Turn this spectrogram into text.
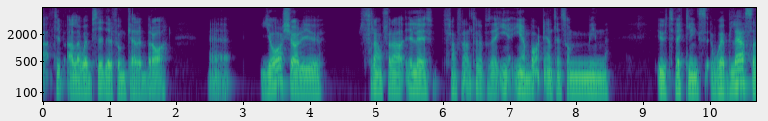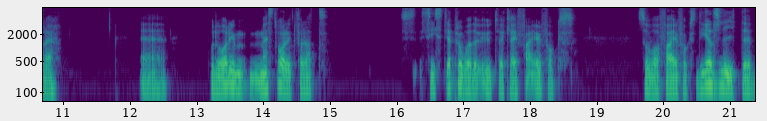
eh, typ alla webbsidor funkar bra. Eh, jag kör ju framförallt, eller framförallt höll jag på att säga, enbart egentligen som min utvecklingswebbläsare. Eh, och då har det ju mest varit för att sist jag provade att utveckla i Firefox så var Firefox dels lite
